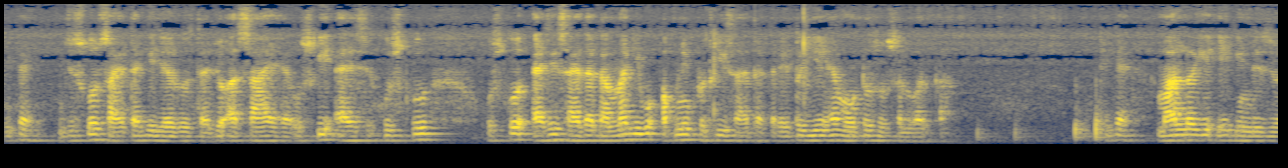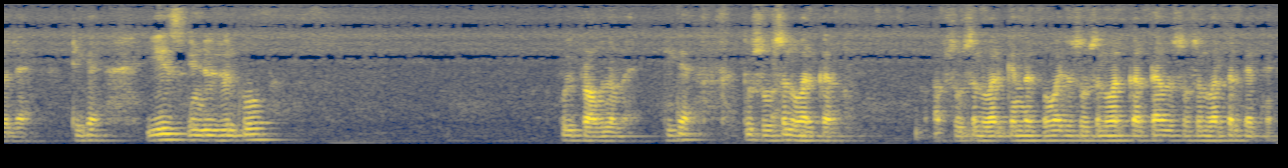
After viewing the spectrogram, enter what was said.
ठीक है? जिसको सहायता की ज़रूरत है, जो असहाय है, उसकी ऐसी, उसको उसको ऐसी सहायता करना कि वो अपनी खुद की सहायता करे। तो ये है मोटो सोशल वर्क का। ठीक है? मान लो ये एक इंडिविजुअल है। ठीक है? ये इस इंडिविजुअल को कोई प्रॉब्लम है, ठीक है? तो सोशल वर्कर अब सोशल वर्क के अंदर तो जो सोशल वर्क करता है, वो सोशल वर्कर कहते हैं।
